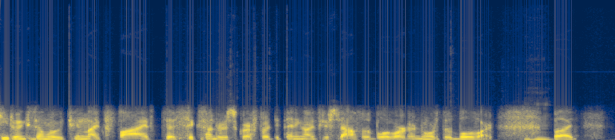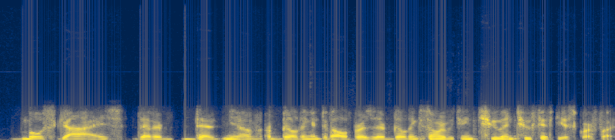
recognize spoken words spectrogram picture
teetering somewhere between like five to six hundred square foot, depending on if you're south of the boulevard or north of the boulevard. But most guys that are that you know are building and developers, they're building somewhere between two and two fifty a square foot.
